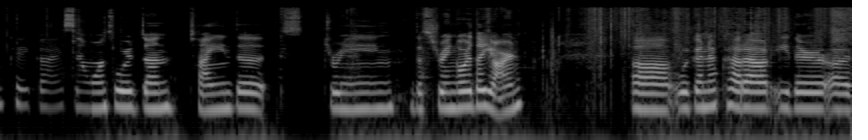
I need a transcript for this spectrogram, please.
Okay guys and once we're done tying the string the string or the yarn uh, we're gonna cut out either uh,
